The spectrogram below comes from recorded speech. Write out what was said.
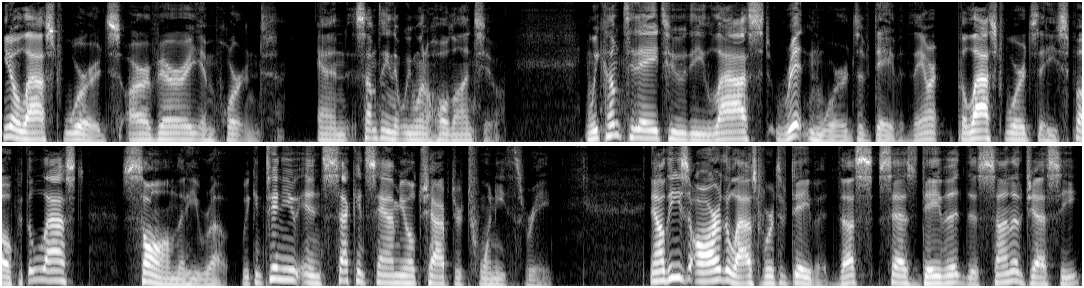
You know, last words are very important and something that we want to hold on to. And we come today to the last written words of David. They aren't the last words that he spoke, but the last psalm that he wrote. We continue in 2 Samuel chapter 23. Now, these are the last words of David. Thus says David, the son of Jesse,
